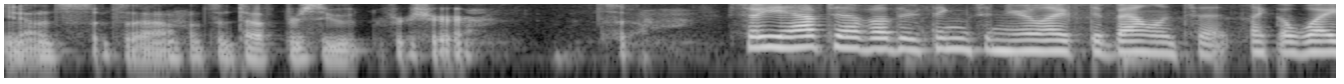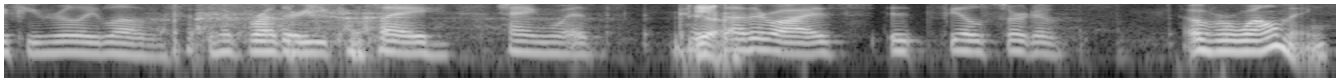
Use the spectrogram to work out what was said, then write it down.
You know, it's it's a it's a tough pursuit for sure. So. So you have to have other things in your life to balance it, like a wife you really love and a brother you can play hang with, because Yeah. otherwise it feels sort of overwhelming.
